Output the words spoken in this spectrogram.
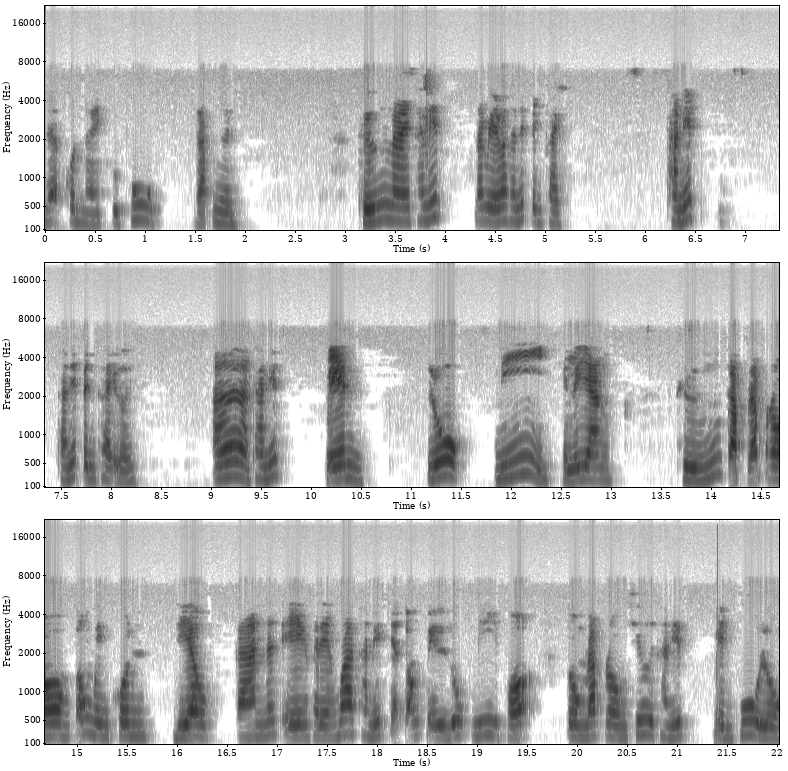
และคนไหนคือผู้รับเงิน ถึงนายธนิต นักเรียนว่าธนิตเป็นใคร ธนิต ธนิตเป็นใครเอ่ย อ่า ธนิตเป็นลูกหนี้เห็นหรือยัง ถึงกับรับรองต้องเป็นคนเดียวกันนั่นเอง แสดงว่าธนิตจะต้องเป็นลูกหนี้ เพราะตรงรับรองชื่อธนิตเป็นผู้ลง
